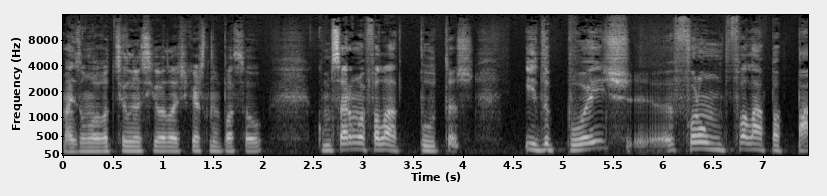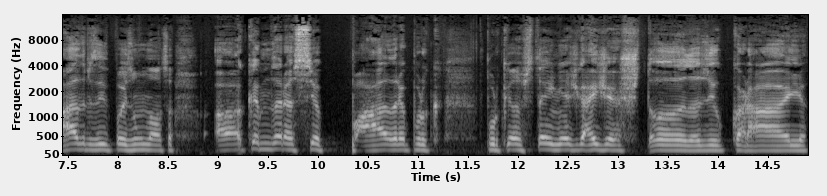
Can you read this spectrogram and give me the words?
mais um outro silencioso, acho que este não passou. Começaram a falar de putas e depois eh, foram falar para padres e depois um lança ah, quem me dera ser padre porque, porque eles têm as gajas todas e o caralho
